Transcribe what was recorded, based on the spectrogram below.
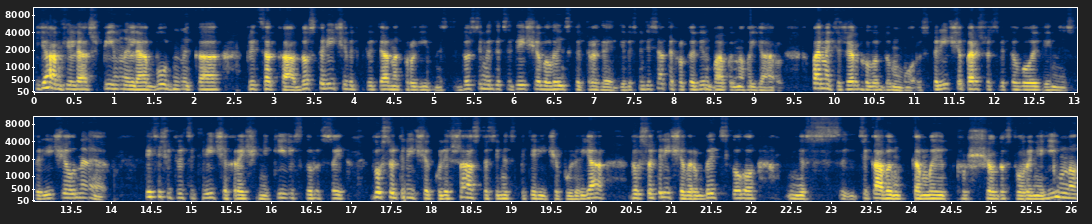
Янгеля, Шпінеля, Будника, Прицака, до сторіччя відкриття на провідності, до 70-річчя Волинської трагедії, 80-х роковин Бабиного Яру, пам'яті жертв Голодомору, сторіччя Першої світової війни, сторіччя УНР, 1030-річчя хрещення Київської Руси, 200-річчя Куліша, 175-річчя Пулюя, 200-річчя Вербицького з цікавинками щодо створення гімну,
